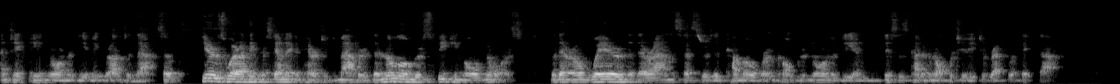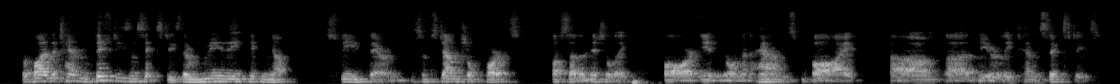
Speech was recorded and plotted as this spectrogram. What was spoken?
and taking Normandy and being granted that. So here's where I think their Scandinavian heritage matters. They're no longer speaking Old Norse, but they're aware that their ancestors had come over and conquered Normandy, and this is kind of an opportunity to replicate that. But by the 1050s and 60s, they're really picking up speed there, and substantial parts of southern Italy are in Norman hands by um, uh, the early 1060s.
